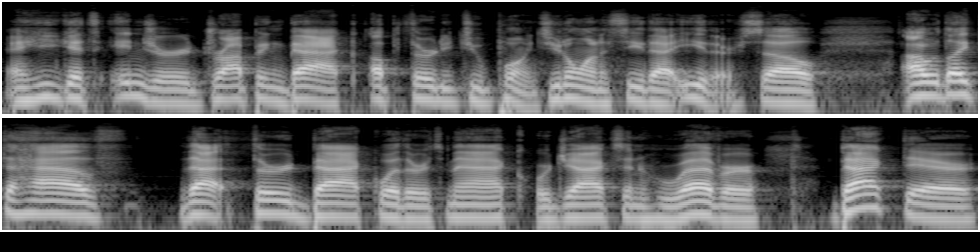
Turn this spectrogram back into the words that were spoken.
and he gets injured dropping back up 32 points. You don't want to see that either. So I would like to have that third back, whether it's Mack or Jackson, whoever, back there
